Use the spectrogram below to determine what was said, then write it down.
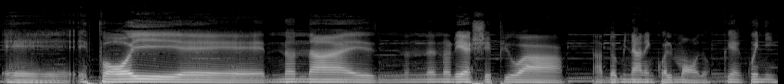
e, e poi eh, non, hai, non, non, riesci più a, a, dominare in quel modo. Quindi,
